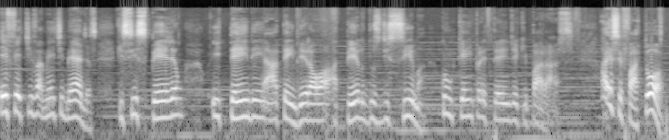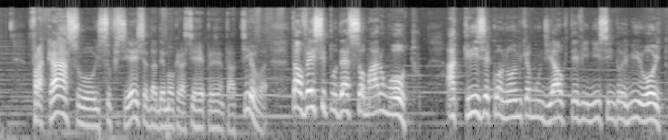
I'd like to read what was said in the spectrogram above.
efetivamente médias, que se espelham e tendem a atender ao apelo dos de cima, com quem pretende equiparar-se. A esse fator, fracasso ou insuficiência da democracia representativa, talvez se pudesse somar um outro, a crise econômica mundial que teve início em 2008,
